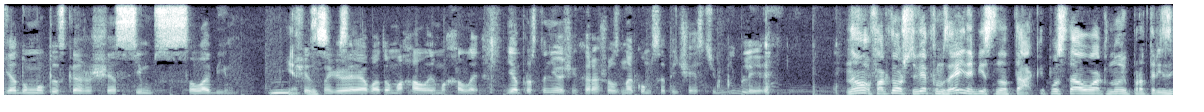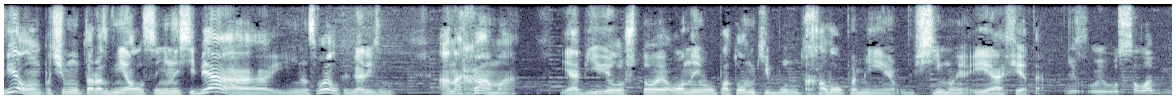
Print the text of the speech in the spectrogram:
Я думал, ты скажешь сейчас Сим с Салабим. Нет, честно говоря, а потом Ахала и Махале. Я просто не очень хорошо знаком с этой частью Библии. Но факт того, что в Ветхом Завете написано так. И после того, как Ной протрезвел, он почему-то разгневался не на себя и не на свой алкоголизм, а на Хама и объявил, что он и его потомки будут холопами у Симы и Афета. И у его Салабима,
